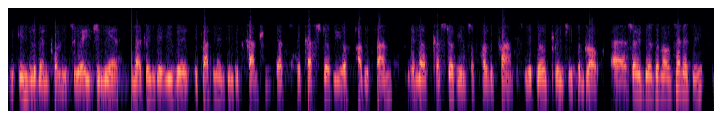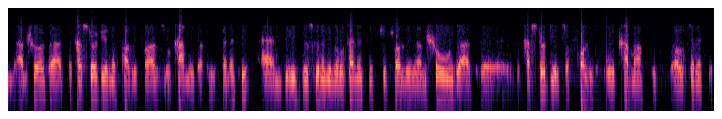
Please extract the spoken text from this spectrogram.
We implement policy. We're engineers. And I think there is a department in this country that's the custody of public funds. We're not custodians of public funds. We build bridges and roads. Uh, so if there's an alternative, I'm sure that the custodian of public funds will come with that alternative. And if there's going to be an alternative to tolling, I'm sure that uh, the custodians of policy will come up with the alternative.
